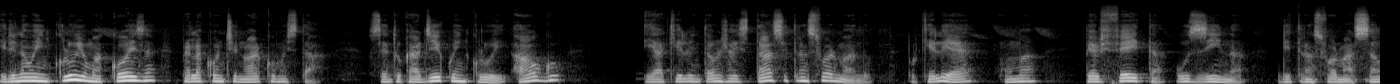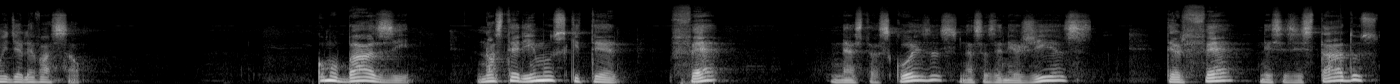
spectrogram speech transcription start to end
Ele não inclui uma coisa para ela continuar como está. O centro cardíaco inclui algo e aquilo então já está se transformando, porque ele é uma perfeita usina de transformação e de elevação. Como base, nós teríamos que ter fé nestas coisas, nessas energias, ter fé nesses estados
